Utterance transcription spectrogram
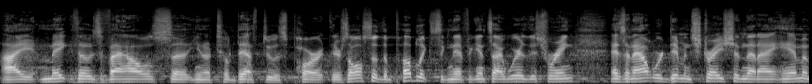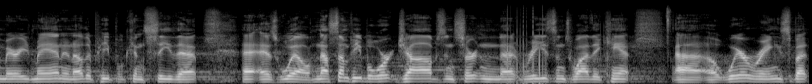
I make those vows, uh, you know, till death do us part. There's also the public significance. I wear this ring as an outward demonstration that I am a married man, and other people can see that uh, as well. Now, some people work jobs and certain uh, reasons why they can't uh, uh, wear rings, but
